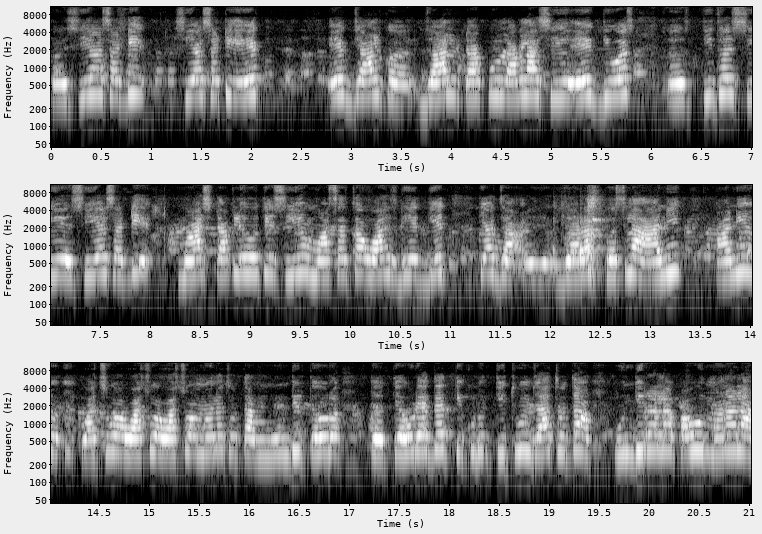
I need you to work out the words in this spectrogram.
सिंहासाठी सिंहासाठी एक एक जाल जाल टाकू लागला. सिंह एक दिवस तिथं सिंह सिंहासाठी मांस टाकले होते. सिंह मांसाचा वास घेत घेत त्या जा जारात फसला आणि आणि वाचवा वाचवा वाचवा म्हणत होता. उंदीर तेवढं त- तेवढ्यातच तिकडून तिथून जात होता. उंदीराला पाहून म्हणाला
